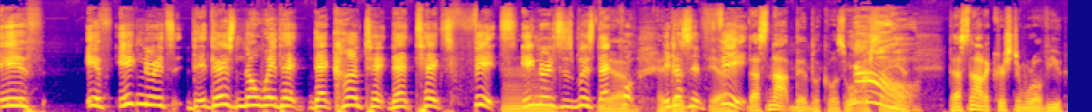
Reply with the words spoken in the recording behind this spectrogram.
if if ignorance, th- there's no way that that context that text fits. Ignorance is bliss. That yeah, quote, it, doesn't, yeah. fit. That's not biblical, is what we're saying. Yeah. No. That's not a Christian worldview.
